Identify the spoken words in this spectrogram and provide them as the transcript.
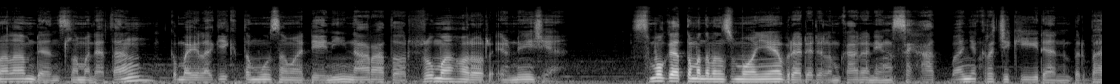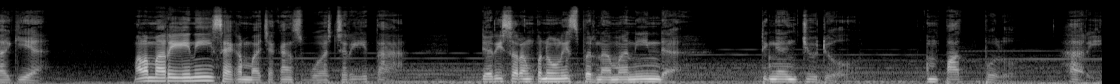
Malam dan selamat datang. Kembali lagi ketemu sama Denny, narator Rumah Horor Indonesia. Semoga teman-teman semuanya berada dalam keadaan yang sehat, banyak rezeki dan berbahagia. Malam hari ini saya akan membacakan sebuah cerita Dari seorang penulis bernama Ninda Dengan judul 40 Hari.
